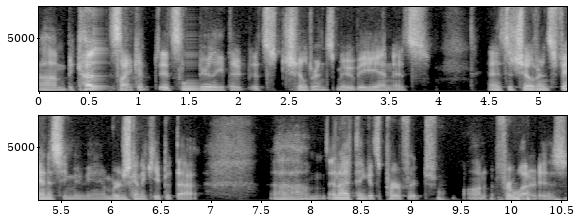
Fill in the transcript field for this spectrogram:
um, because it's like it, it's literally the, it's a children's movie and it's and it's a children's fantasy movie and we're just gonna keep it that. Um, and I think it's perfect on for what it is.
